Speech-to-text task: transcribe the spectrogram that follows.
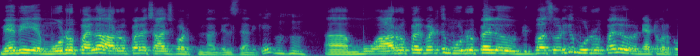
మేబీ మూడు రూపాయలు ఆరు రూపాయలు ఛార్జ్ పడుతుంది నాకు తెలిసి దానికి. ఆ, ఆరు రూపాయలు పడితే మూడు రూపాయలు బిగ్ బాస్ వాడికి మూడు రూపాయలు నెట్వర్క్.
